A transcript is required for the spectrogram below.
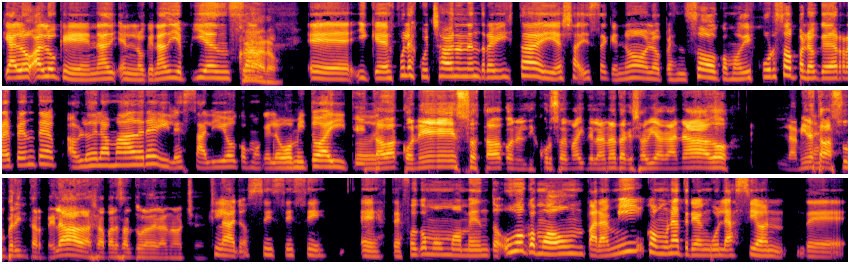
que algo, algo que nadie, en lo que nadie piensa. Claro. Eh, y que después la escuchaba en una entrevista y ella dice que no, lo pensó como discurso, pero que de repente habló de la madre y le salió como que lo vomitó ahí. Y Todo eso. estaba con eso, estaba con el discurso de Maite Lanata que ya había ganado. La mina Claro. estaba súper interpelada ya para esa altura de la noche. Claro, sí, sí, sí. Este, fue como un momento. Hubo como un, para mí, como una triangulación de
